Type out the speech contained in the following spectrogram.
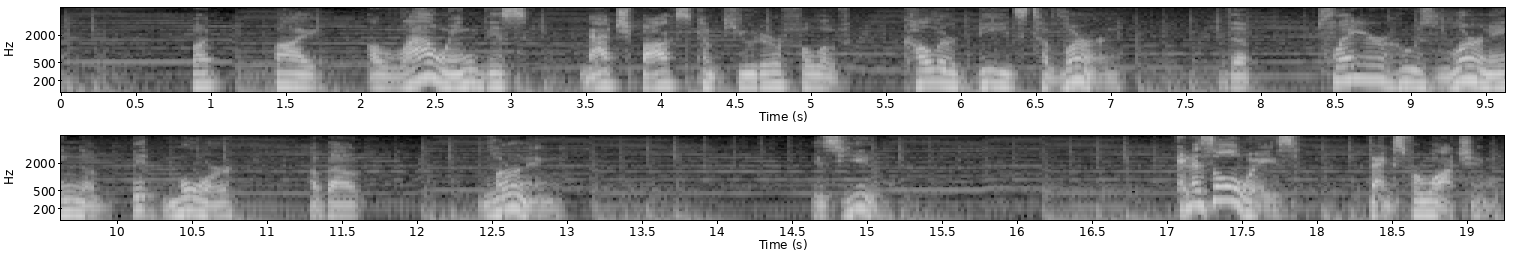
But by allowing this Matchbox computer full of colored beads to learn, the player who's learning a bit more about learning is you. And as always, thanks for watching.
